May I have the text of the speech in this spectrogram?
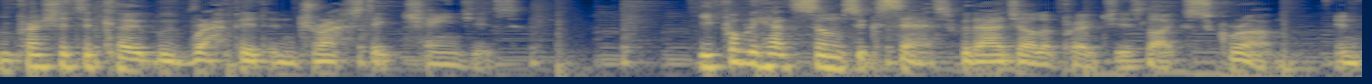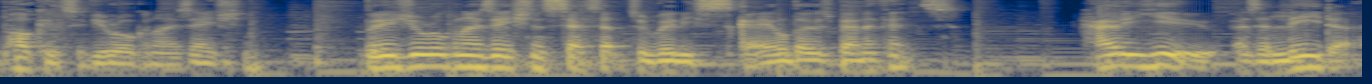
and pressure to cope with rapid and drastic changes. You've probably had some success with agile approaches like Scrum in pockets of your organisation. But is your organisation set up to really scale those benefits? How do you, as a leader,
